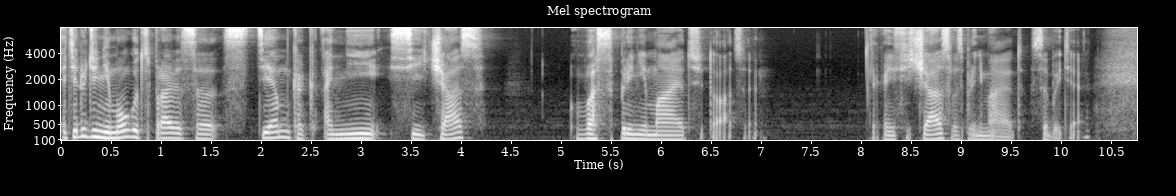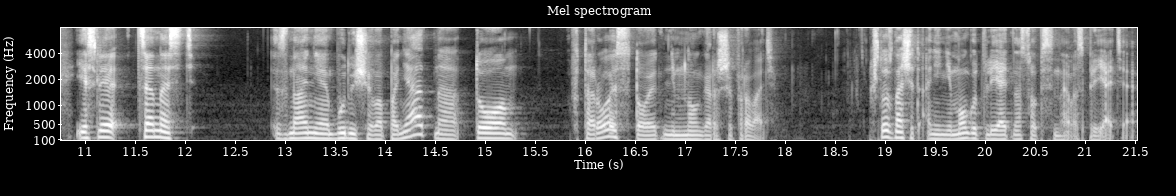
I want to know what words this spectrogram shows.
эти люди не могут справиться с тем, как они сейчас воспринимают ситуацию, как они сейчас воспринимают события. Если ценность знания будущего понятна, то второе стоит немного расшифровать. Что значит они не могут влиять на собственное восприятие?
